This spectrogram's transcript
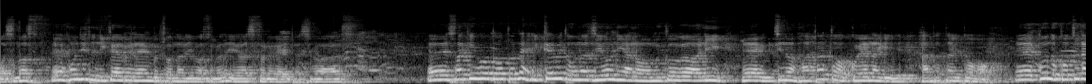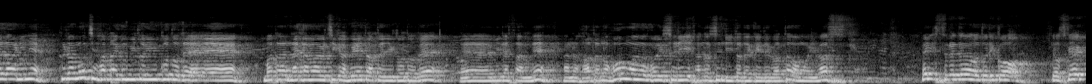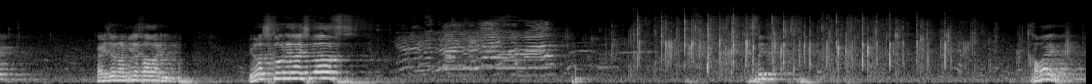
と申します、えー、本日2回目の演舞となりますのでよろしくお願いいたします。えー、先ほどとね1回目と同じようにあの向こう側に、えー、うちの旗と小柳旗隊と、えー、今度こちら側にね倉持旗組ということで、えまた仲間内が増えたということで、え皆さんねあの旗の方もご一緒に楽しんでいただければと思います。はいそれでは踊り子気をつけ会場の皆様によろしくお願いします。はい構える。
